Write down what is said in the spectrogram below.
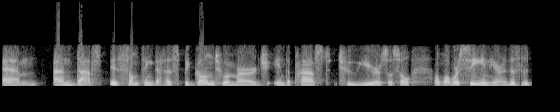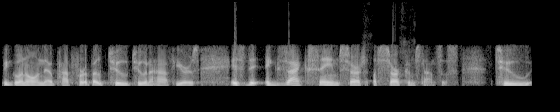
Um, and that is something that has begun to emerge in the past two years or so. And what we're seeing here, and this has been going on now, Pat, for about two, two and a half years, is the exact same set of circumstances to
